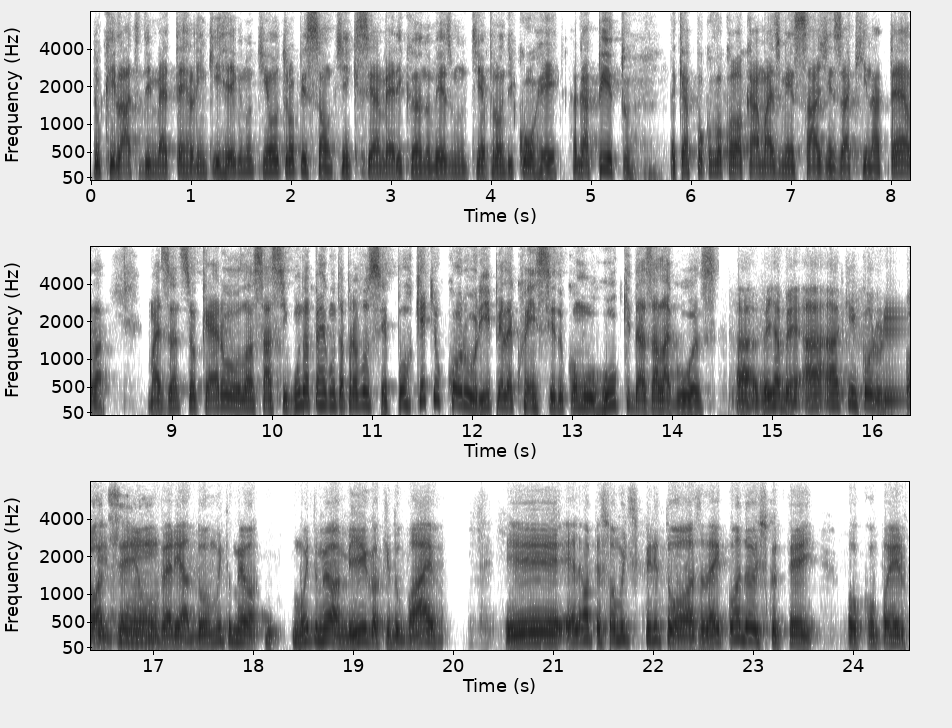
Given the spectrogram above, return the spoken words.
do quilate de Metterlink e Rego não tinha outra opção, tinha que ser americano mesmo, não tinha para onde correr. Agapito, daqui a pouco eu vou colocar mais mensagens aqui na tela, mas antes eu quero lançar a segunda pergunta para você. Por que, que o Coruripe é conhecido como o Hulk das Alagoas? Ah, veja bem, aqui em Coruripe Pode tem ser. um vereador muito meu, muito meu amigo aqui do bairro, e ele é uma pessoa muito espirituosa. Daí quando eu escutei o companheiro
